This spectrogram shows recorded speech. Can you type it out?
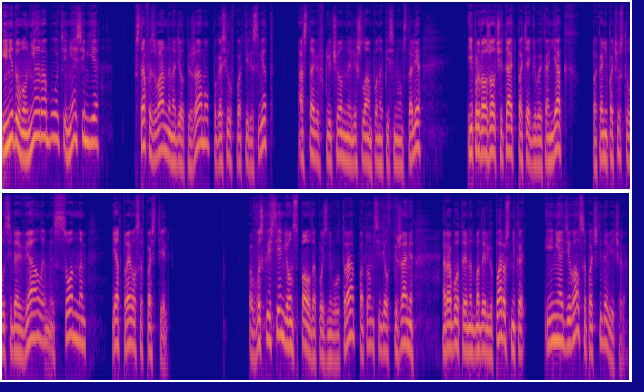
и не думал ни о работе, ни о семье. Встав из ванны, надел пижаму, погасил в квартире свет, оставив включенной лишь лампу на письменном столе, и продолжал читать, потягивая коньяк, пока не почувствовал себя вялым и сонным, и отправился в постель. В воскресенье он спал до позднего утра, потом сидел в пижаме, работая над моделью парусника, и не одевался почти до вечера.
